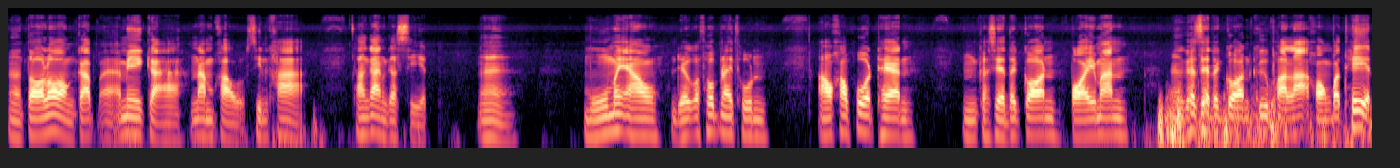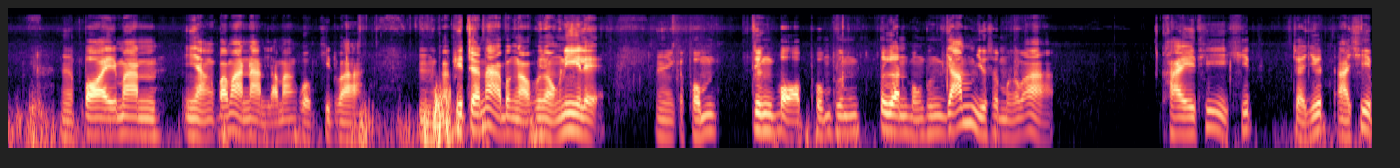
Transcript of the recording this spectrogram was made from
อต่อรองกับอเมริกานำเข้าสินค้าทางการเกษตรหมูไม่เอา เดี๋ยวกระทบนายทุน เอาข้าวโพดแทนเกษตรกรปล่อยมันเกษตรกรคือภาระของประเทศปล่อยมันอย่างประมาณนั้นละมั้งผมคิดว่าก็พิจารณาเบิ่งเอาพี่น้องนี่แหละกับผมจึงบอกผมพึงเตือนผมพึงย้ำอยู่เสมอว่า ใครที่คิด จะยึดอาชีพ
